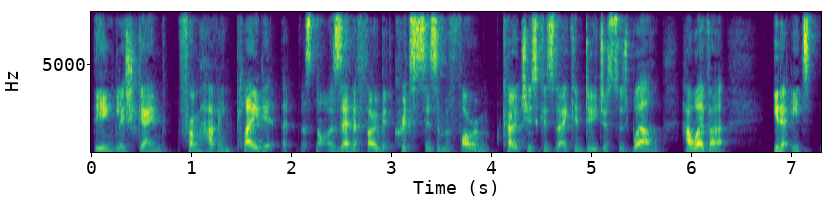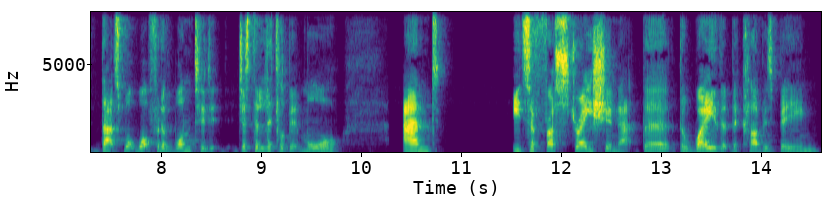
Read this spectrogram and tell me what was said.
the English game from having played it. That, that's not a xenophobic criticism of foreign coaches because they can do just as well. However, you know, it's that's what Watford have wanted just a little bit more. And it's a frustration at the the way that the club is being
